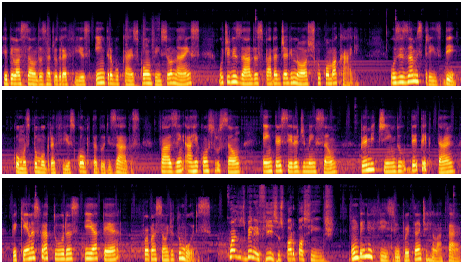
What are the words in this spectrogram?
revelação das radiografias intrabucais convencionais utilizadas para diagnóstico como a cárie. Os exames 3D, como as tomografias computadorizadas, fazem a reconstrução em terceira dimensão, permitindo detectar pequenas fraturas e até formação de tumores. Quais os benefícios para o paciente? Um benefício importante relatar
